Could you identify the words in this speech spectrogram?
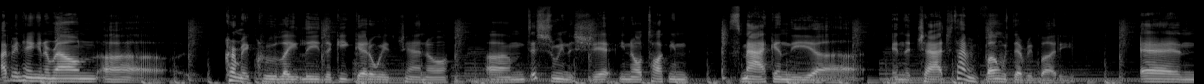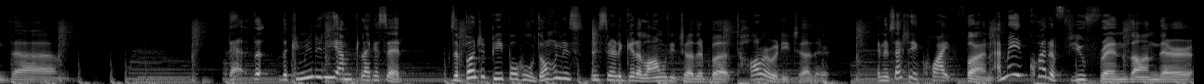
I've been hanging around uh, Kermit Crew lately, the Geek Getaways channel, um, just shooting the shit, you know, talking smack in the uh, in the chat, just having fun with everybody. And um, that the, the community, I'm like I said, it's a bunch of people who don't necessarily get along with each other, but tolerate each other, and it's actually quite fun. I made quite a few friends on there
